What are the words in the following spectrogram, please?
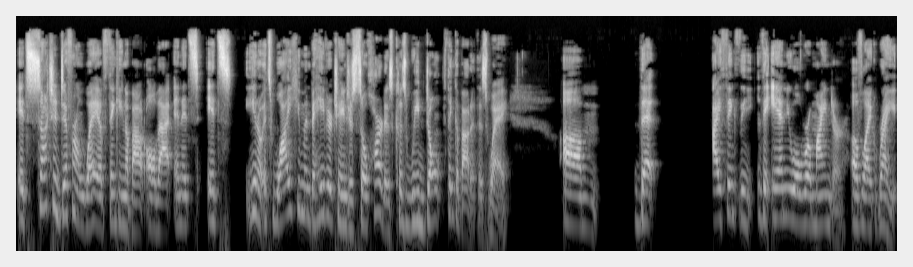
It's such a different way of thinking about all that. And it's, it's, you know, it's why human behavior change is so hard is because we don't think about it this way. Um, that I think the, the annual reminder of like, right,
